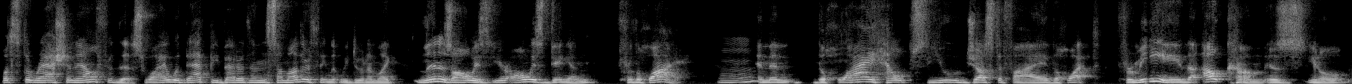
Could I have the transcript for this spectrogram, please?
what's the rationale for this? Why would that be better than some other thing that we do? And I'm like, Lynn is always you're always digging for the why. Mm-hmm. And then the why helps you justify the what for me, the outcome is, you know,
